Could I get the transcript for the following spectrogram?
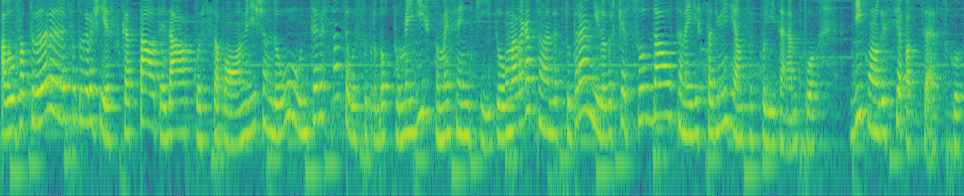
Avevo fatto vedere delle fotografie scattate da acqua e sapone dicendo uh interessante questo prodotto mai visto mai sentito. Una ragazza mi ha detto prendilo perché è sold out negli Stati Uniti da un sacco di tempo dicono che sia pazzesco.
